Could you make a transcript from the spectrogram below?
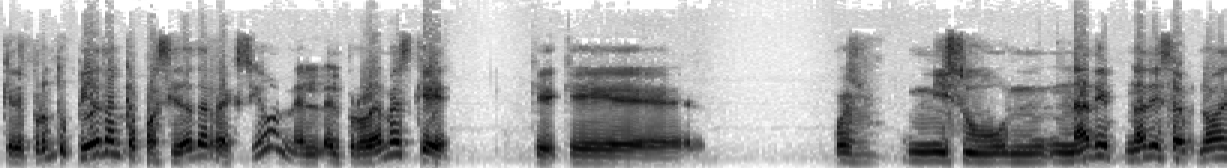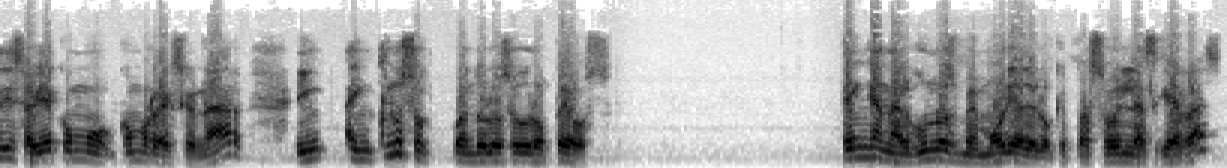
que de pronto pierdan capacidad de reacción. El, problema es que, pues ni su nadie nadie nadie sabía cómo, cómo reaccionar incluso cuando los europeos tengan algunos memoria de lo que pasó en las guerras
